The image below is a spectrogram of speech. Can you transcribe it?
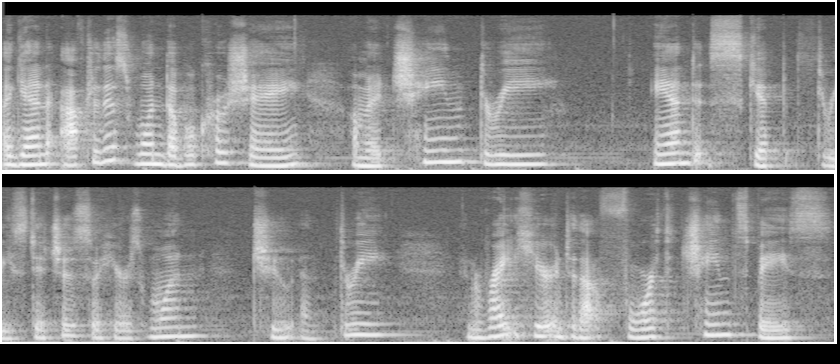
Again, after this one double crochet, I'm gonna chain three and skip three stitches. So here's one, two, and three. And right here into that fourth chain space,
